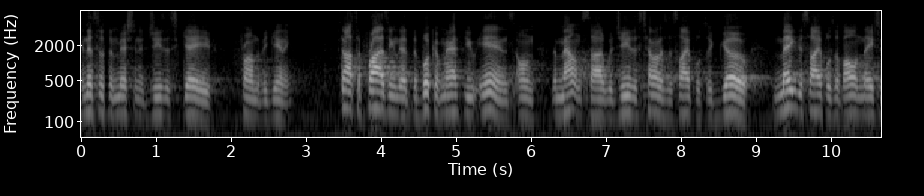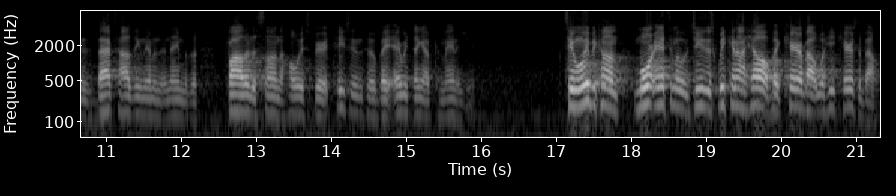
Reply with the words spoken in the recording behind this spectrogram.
And this is the mission that Jesus gave from the beginning. It's not surprising that the book of Matthew ends on the mountainside with Jesus telling his disciples to go make disciples of all nations, baptizing them in the name of the Father, the Son, the Holy Spirit, teaching them to obey everything I've commanded you. See, when we become more intimate with Jesus, we cannot help but care about what he cares about.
